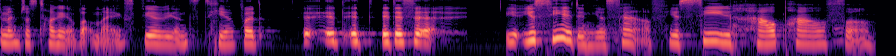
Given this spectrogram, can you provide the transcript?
and I'm just talking about my experience here, but it, it, it is a, you, you see it in yourself. You see how powerful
